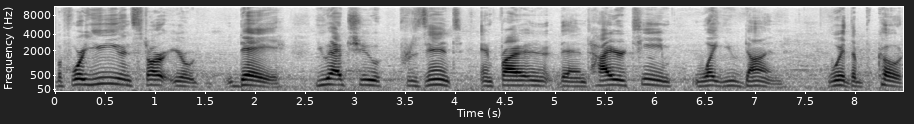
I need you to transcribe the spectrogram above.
before you even start your day, you have to present in front of the entire team what you've done with the code.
